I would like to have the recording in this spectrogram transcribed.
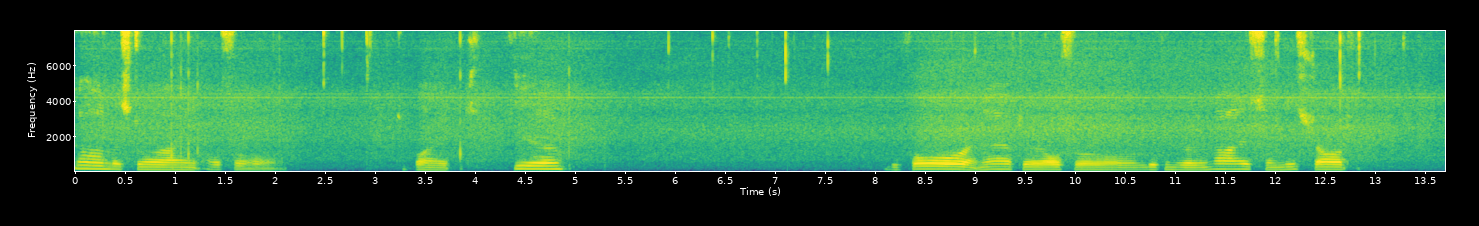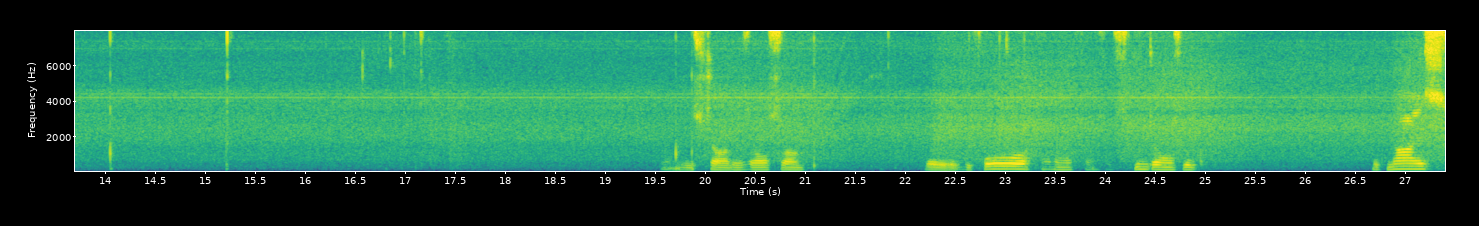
And let's try also to apply it here before and after also looking very nice in this shot this chart is also very before and after. So skin tones look look nice.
